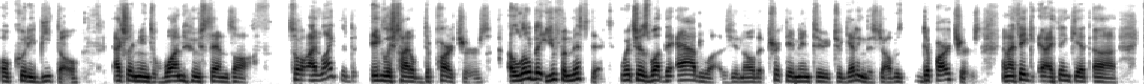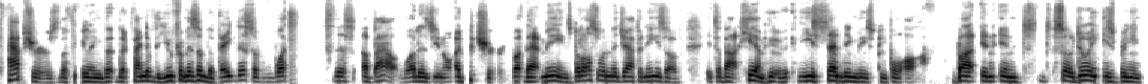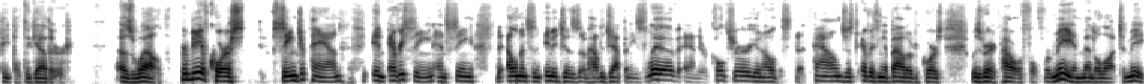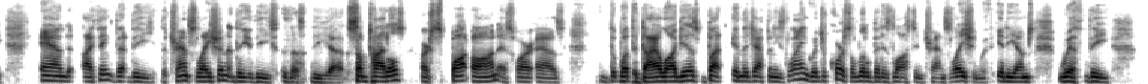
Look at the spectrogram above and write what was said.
Okuribito, actually means one who sends off so I like the English title Departures, a little bit euphemistic, which is what the ad was, you know, that tricked him into to getting this job was Departures. And I think I think it uh, captures the feeling that the kind of the euphemism, the vagueness of what's this about? What is, you know, a picture, what that means, but also in the Japanese of it's about him who he's sending these people off. But in in so doing, he's bringing people together as well. For me, of course, seeing Japan in every scene and seeing the elements and images of how the Japanese live and their culture, you know, the, the town, just everything about it, of course, was very powerful for me and meant a lot to me. And I think that the the translation, the the the, the uh, subtitles are spot on as far as the, what the dialogue is, but in the Japanese language, of course, a little bit is lost in translation with idioms, with the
